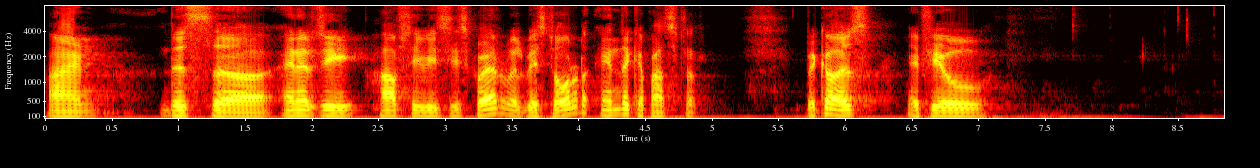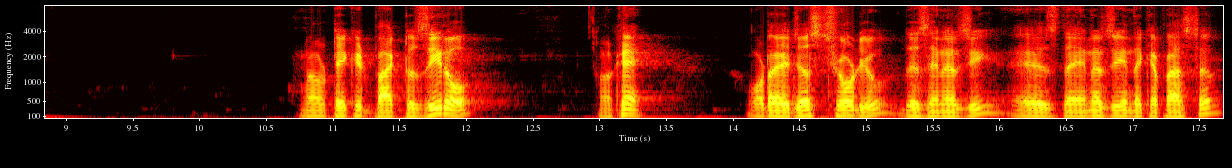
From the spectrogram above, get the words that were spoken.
and this uh, energy half CVC square will be stored in the capacitor because if you Now take it back to 0. Okay. What I just showed you, this energy is the energy in the capacitor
